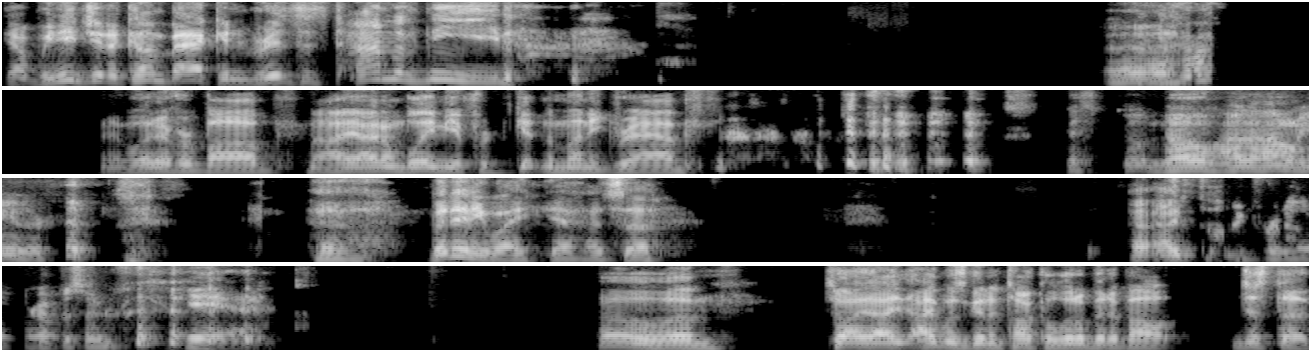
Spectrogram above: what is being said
yeah, we need you to come back in Drizzt's time of need. uh-huh. Whatever, Bob. I, I don't blame you for getting the money grab. no, I, I don't either. but anyway, yeah, that's a. I, topic for another episode. yeah. Oh, um, so I, I was going to talk a little bit about just a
